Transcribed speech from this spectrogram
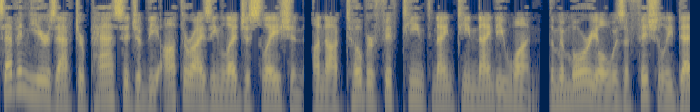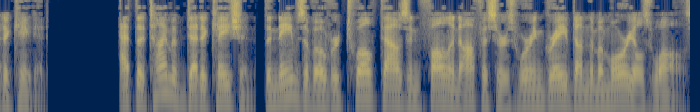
Seven years after passage of the authorizing legislation, on October 15, 1991, the memorial was officially dedicated. At the time of dedication, the names of over 12,000 fallen officers were engraved on the memorial's walls.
